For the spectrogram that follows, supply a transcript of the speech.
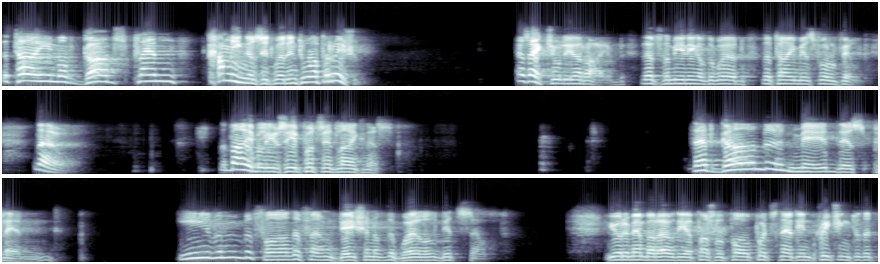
The time of God's plan coming, as it were, into operation has actually arrived. That's the meaning of the word, the time is fulfilled. Now, the Bible, you see, puts it like this that God had made this plan even before the foundation of the world itself. You remember how the Apostle Paul puts that in preaching to the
